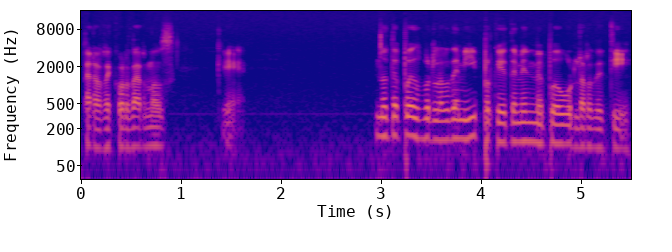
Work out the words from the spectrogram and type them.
para recordarnos que no te puedes burlar de mí porque yo también me puedo burlar de ti.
